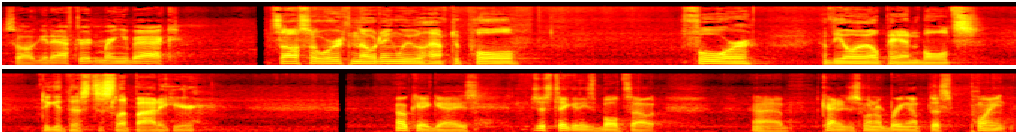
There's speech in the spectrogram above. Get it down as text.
So I'll get after it and bring you back. It's also worth noting we will have to pull four of the oil pan bolts to get this to slip out of here. Okay guys, just taking these bolts out. Uh, kind of just want to bring up this point.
